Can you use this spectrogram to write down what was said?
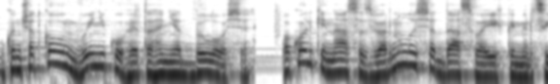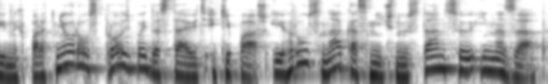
У канчатковым выніку гэтага не адбылося. Паколькі NASAа звярнулася да сваіх камерцыйных партнёраў з просьбай даставіць экіпаж і груз на касмічную станцыю і назад.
